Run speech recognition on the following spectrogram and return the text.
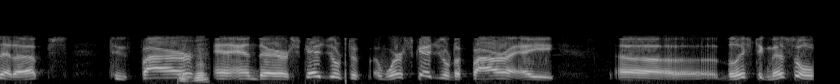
setups to fire, Mhm. and, and they're scheduled to. We're scheduled to fire a uh, ballistic missile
